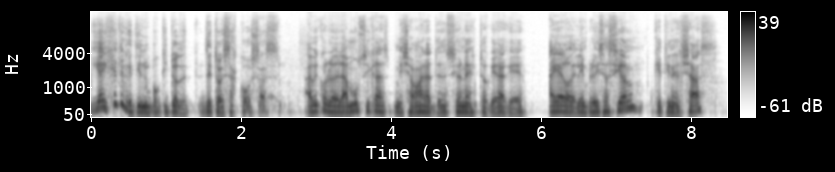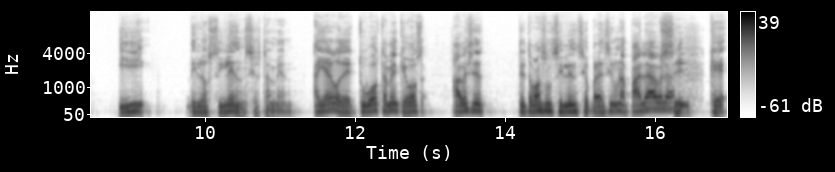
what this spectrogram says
Y hay gente que tiene un poquito de, de todas esas cosas. A mí con lo de la música me llamaba la atención esto, que era que hay algo de la improvisación que tiene el jazz y de los silencios también. Hay algo de tu voz también que vos a veces te tomás un silencio para decir una palabra Sí. que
